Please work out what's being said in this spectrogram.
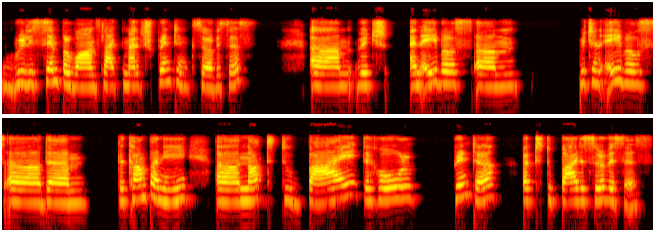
really simple ones like managed printing services, um, which enables um, which enables uh, the the company uh, not to buy the whole printer but to buy the services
